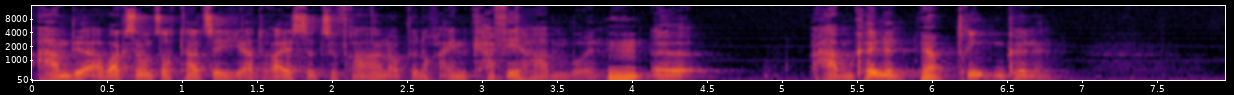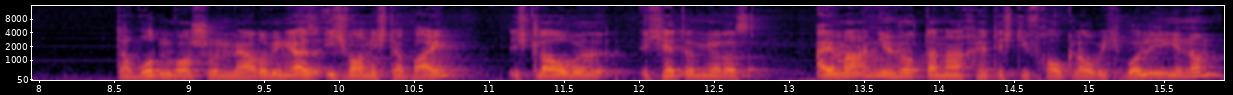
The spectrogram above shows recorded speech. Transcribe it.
haben wir Erwachsene uns auch tatsächlich erdreistet zu fragen, ob wir noch einen Kaffee haben wollen. Äh, haben können, Ja. trinken können. Da wurden wir schon mehr oder weniger, also ich war nicht dabei. Ich glaube, ich hätte mir das einmal angehört, danach hätte ich die Frau, glaube ich, Wolle genommen.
